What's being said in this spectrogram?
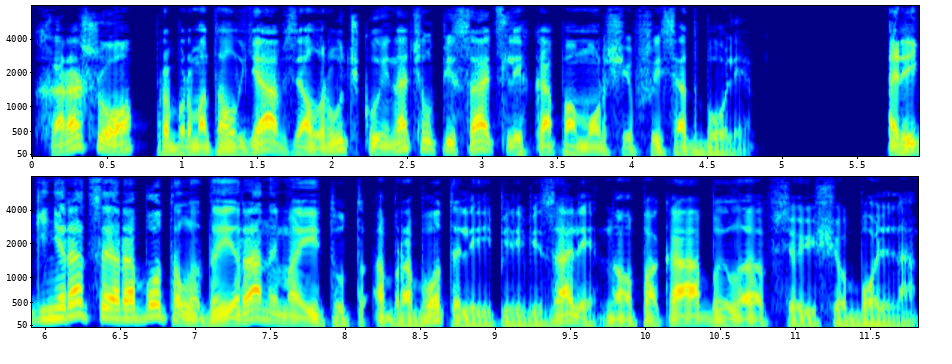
«Хорошо», — пробормотал я, взял ручку и начал писать, слегка поморщившись от боли. Регенерация работала, да и раны мои тут обработали и перевязали, но пока было все еще больно.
